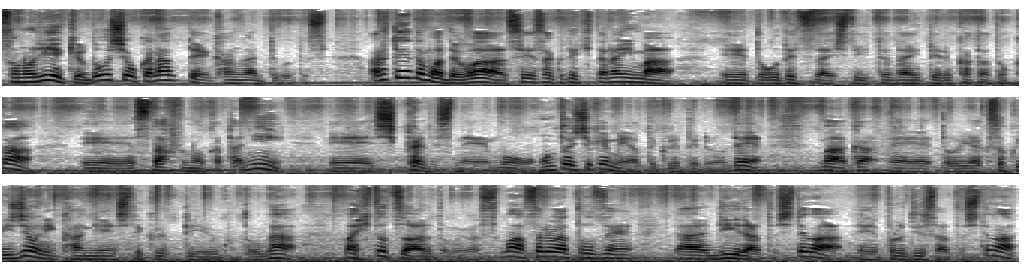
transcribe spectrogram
その利益をどうしようかなって考えるということです。ある程度までは制作できたら今、えーと、お手伝いしていただいている方とか、えー、スタッフの方に、えー、しっかりですねもう本当一生懸命やってくれているので、まあかえーと、約束以上に還元していくっていうことが、まあ、一つはあると思います。まあそれは当然リーダーとしては、プロデューサーとしては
